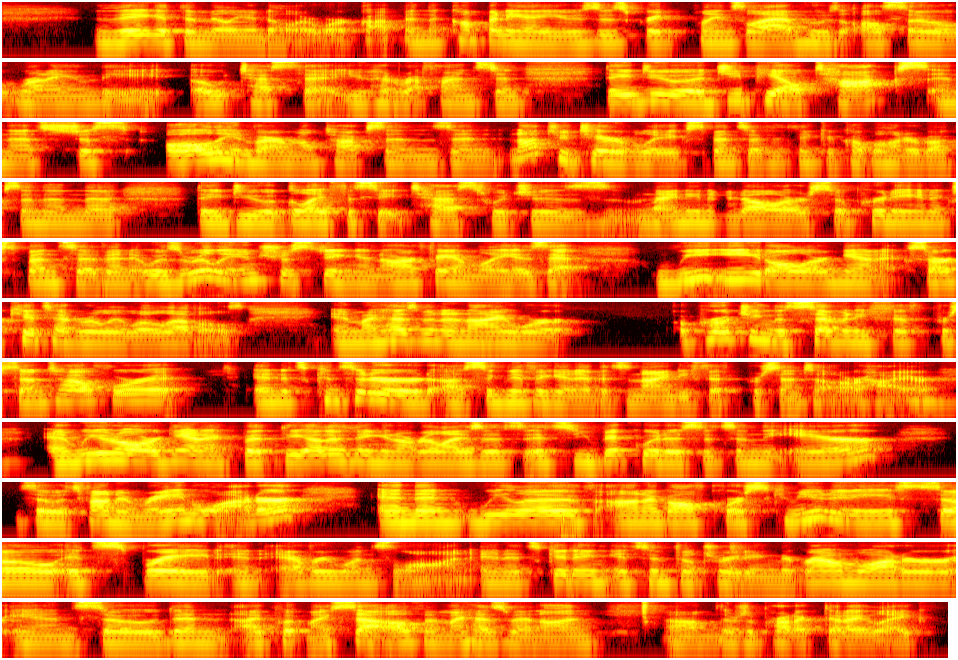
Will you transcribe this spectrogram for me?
they get the million dollar workup. And the company I use is Great Plains Lab, who's also running the OAT test that you had referenced. And they do a GPL tox, and that's just all the environmental toxins and not too terribly expensive, I think a couple hundred bucks. And then the, they do a glyphosate test, which is $99, so pretty inexpensive. And it was really interesting in our family is that we eat all organics. Our kids had really low levels. And my husband and I were approaching the 75th percentile for it and it's considered uh, significant if it's 95th percentile or higher. Mm-hmm. And we are all organic, but the other thing you don't realize is it's ubiquitous. It's in the air, so it's found in rainwater. And then we live on a golf course community, so it's sprayed in everyone's lawn, and it's getting it's infiltrating the groundwater. And so then I put myself and my husband on. Um, there's a product that I like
